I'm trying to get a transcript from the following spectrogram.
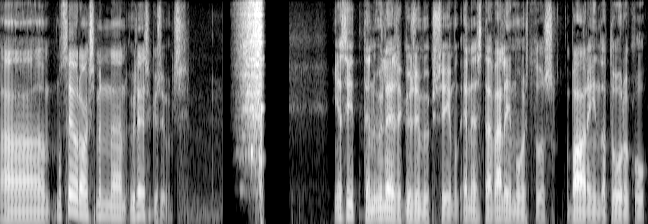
Uh, mutta seuraavaksi mennään yleisökysymyksiin. Ja sitten yleisökysymyksiin, mutta ennen sitä välimuistutus Bar Inta Turku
